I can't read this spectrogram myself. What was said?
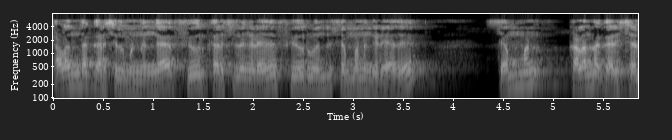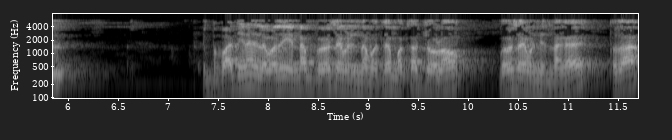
கலந்த கரிசல் மண்ணுங்க. ஃபியூர் கரிசலும் கிடையாது. ஃபியூர் வந்து செம்மண்ணும் கிடையாது. செம்மண் கலந்த கரிசல். இப்போ பார்த்தீங்கன்னா இதில் பார்த்தீங்கன்னா என்ன விவசாயம் பண்ணியிருந்தாங்க பார்த்தா மக்காச்சோளம் விவசாயம் பண்ணியிருந்தாங்க. இப்போ தான்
